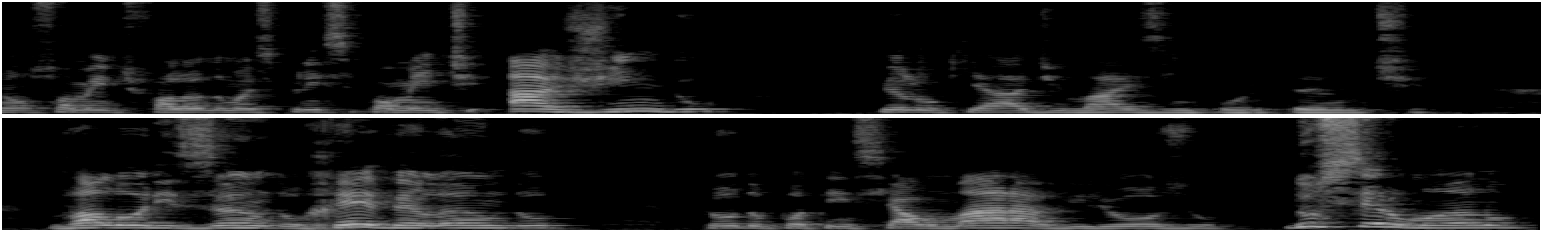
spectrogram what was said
não somente falando, mas principalmente agindo pelo que há de mais importante, valorizando, revelando todo o potencial maravilhoso do ser humano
